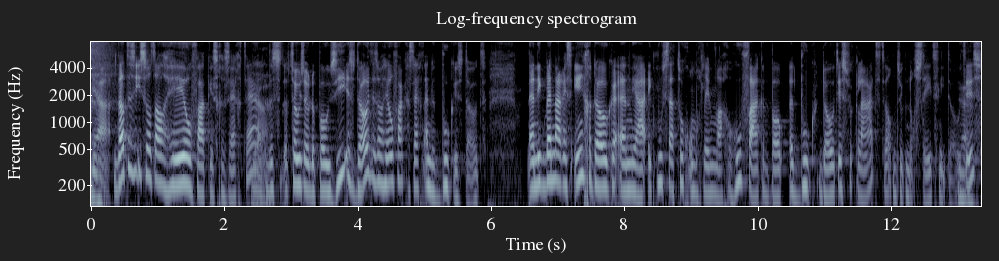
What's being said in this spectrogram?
Ja, dat is iets wat al heel vaak is gezegd. Hè? Dus sowieso de poëzie is dood, is al heel vaak gezegd. En het boek is dood. En ik ben daar eens ingedoken en ja, ik moest daar toch om glimlachen hoe vaak het, het boek dood is verklaard, terwijl het natuurlijk nog steeds niet dood is.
